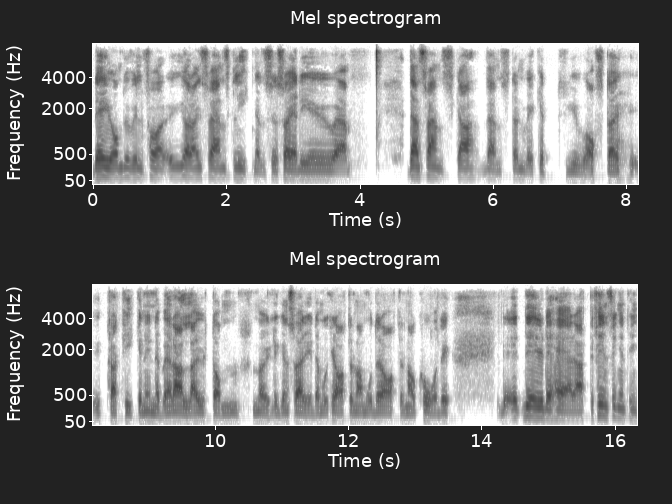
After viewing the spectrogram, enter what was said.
Det är ju om du vill för, göra en svensk liknelse så är det ju eh, den svenska vänstern, vilket ju ofta i praktiken innebär alla utom möjligen Sverigedemokraterna, Moderaterna och KD det, är ju det här att det finns ingenting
